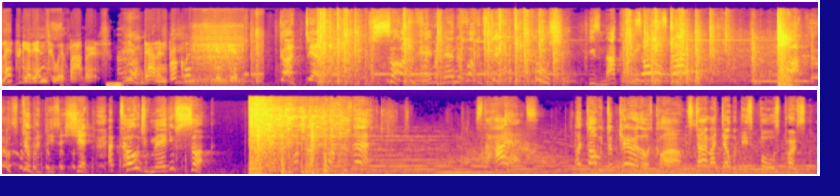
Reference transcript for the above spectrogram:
Let's get into it, boppers. Down in Brooklyn, it's get... God damn it! Suck, fucking man. flippers, man. They're fucking sticking. Bullshit. He's not gonna make He's it. almost got it. Fuck! Stupid piece of shit. I told you, man, you suck. What the fuck is that? It's the hi-hats. I thought we took care of those clowns. It's time I dealt with these fools personally.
